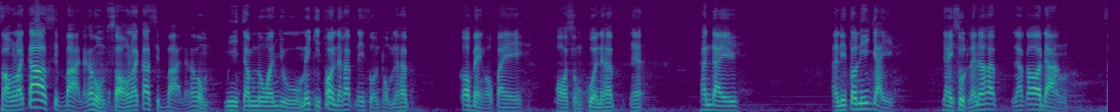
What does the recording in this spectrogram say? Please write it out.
290 บาทนะครับผม 290 บาทนะครับผม มีจำนวนอยู่ไม่กี่ต้นนะครับ ในสวนผมนะครับ ก็แบ่งออกไปพอสมควรนะครับนะฮะท่านใด อันนี้ต้นนี้ใหญ่ ใหญ่สุดแล้วนะครับ แล้วก็ด่างเส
